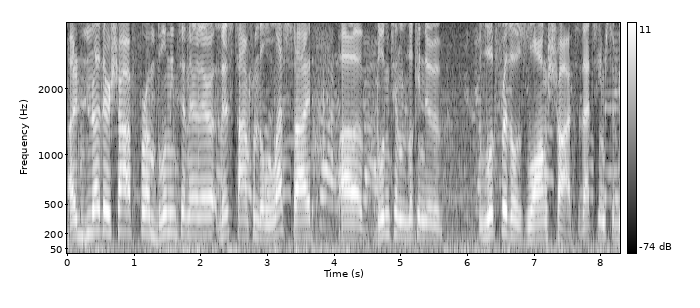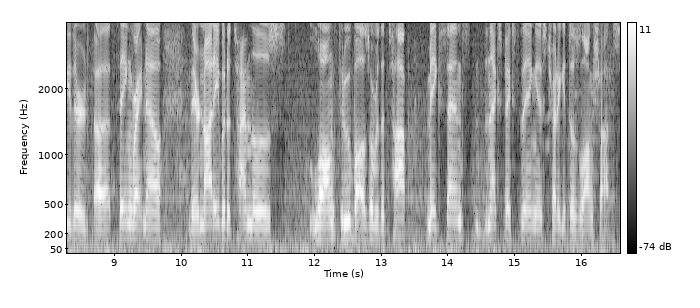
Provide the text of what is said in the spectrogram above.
Another shot from Bloomington there, there this time from the left side. Uh, Bloomington looking to look for those long shots. That seems to be their uh, thing right now. They're not able to time those long through balls over the top. Makes sense. The next big thing is try to get those long shots.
